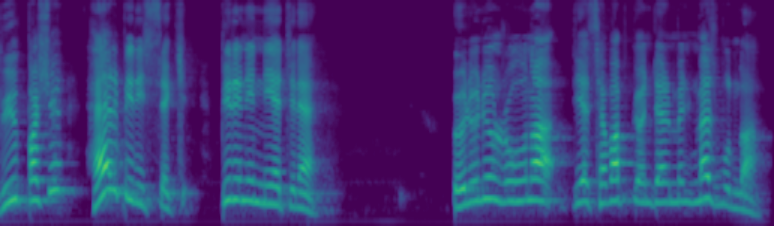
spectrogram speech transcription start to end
büyük başı her bir hisse birinin niyetine ölünün ruhuna diye sevap gönderilmez bunda.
